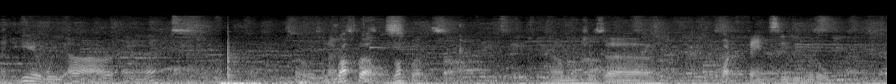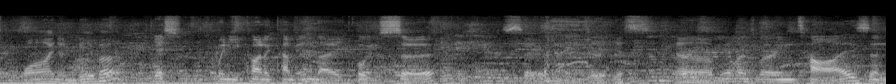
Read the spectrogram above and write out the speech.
And here we are at so what was the name? Rockwell's. Rockwell's, um, which is uh, quite a fancy little wine and beer bar. Yes. When you kind of come in, they call you sir. Sir. yes. Um, Everyone's wearing ties and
